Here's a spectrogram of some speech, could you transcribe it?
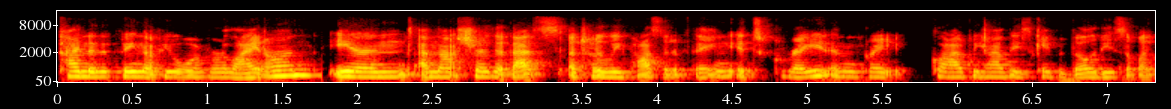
kind of the thing that people have relied on. And I'm not sure that that's a totally positive thing. It's great and great glad we have these capabilities of like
